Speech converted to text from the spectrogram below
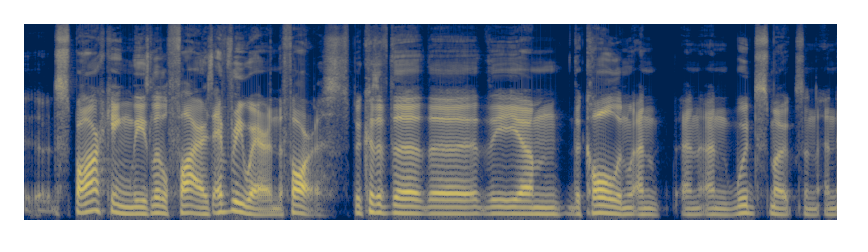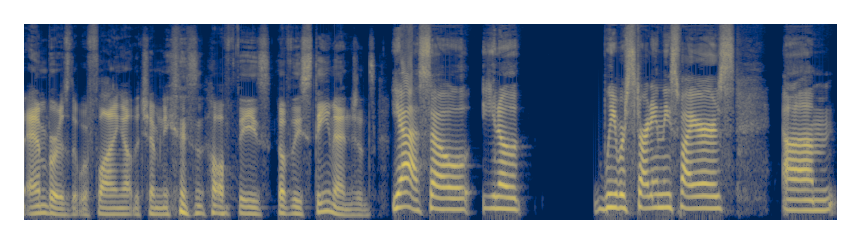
uh, sparking these little fires everywhere in the forests because of the the the um the coal and and and, and wood smokes and, and embers that were flying out the chimneys of these of these steam engines. Yeah, so you know, we were starting these fires. Um,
